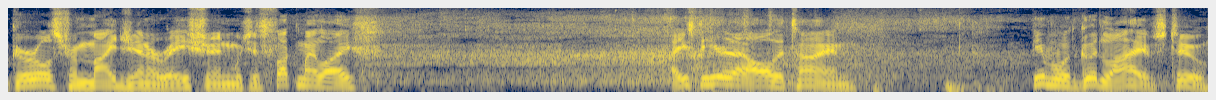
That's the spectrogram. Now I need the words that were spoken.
girls from my generation which is fuck my life. I used to hear that all the time. People with good lives too.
